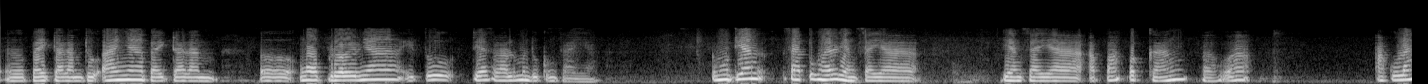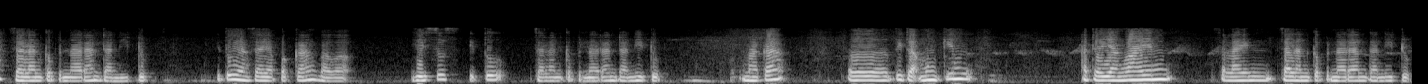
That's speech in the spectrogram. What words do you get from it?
Eh, baik dalam doanya, baik dalam eh, ngobrolnya itu dia selalu mendukung saya. Kemudian satu hal yang saya yang saya apa pegang bahwa akulah jalan kebenaran dan hidup. Itu yang saya pegang bahwa Yesus itu jalan kebenaran dan hidup. Maka e, tidak mungkin ada yang lain selain jalan kebenaran dan hidup.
